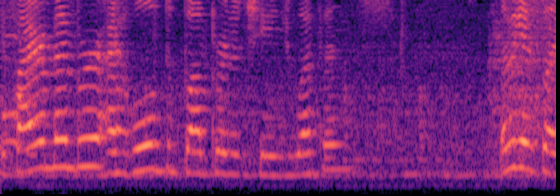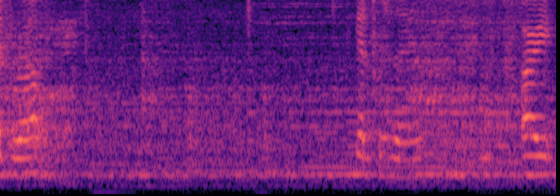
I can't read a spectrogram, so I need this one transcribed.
If I remember, I hold the bumper to change weapons. Let me get a sniper out. Gotta press A. All right.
